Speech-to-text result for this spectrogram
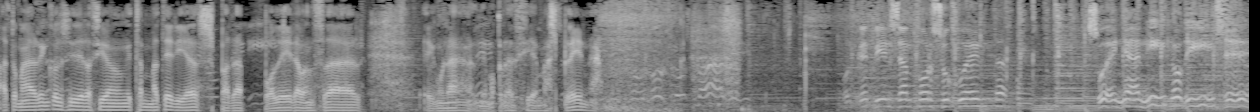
a tomar en consideración estas materias para poder avanzar en una democracia más plena. Porque piensan por su cuenta, sueñan y lo dicen.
